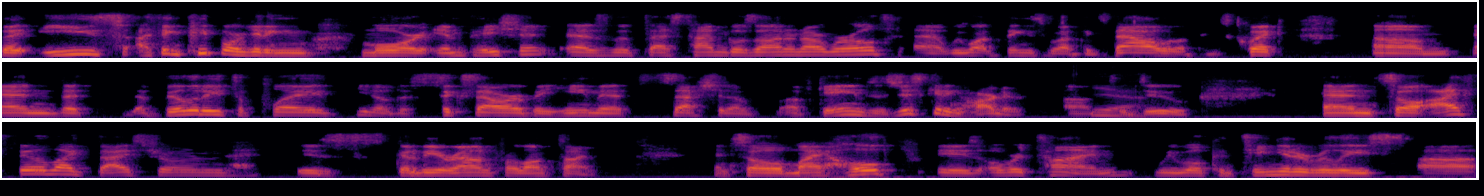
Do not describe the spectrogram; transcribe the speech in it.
the ease i think people are getting more impatient as the as time goes on in our world. Uh, we want things we want things now we want things quick. Um, and the ability to play you know the six hour behemoth session of, of games is just getting harder um, yeah. to do. And so i feel like dice throne is going to be around for a long time. And so my hope is over time we will continue to release uh,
